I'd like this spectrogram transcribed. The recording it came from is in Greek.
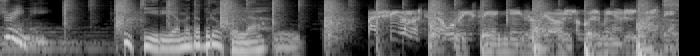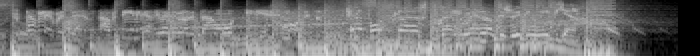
Streamy. Η κυρία με τα μπρόκολα. Πασίγνωστη τραγουδίστρια και ηθοποιός, παγκοσμίως γνωστή. Τα βλέπετε. Αυτή είναι η καθημερινότητά μου, η διασημότητα. Ένα podcast βγαλμένο από τη ζωή την ίδια.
